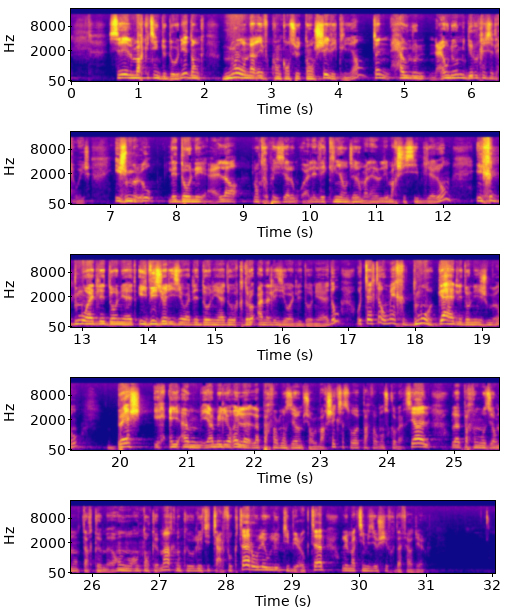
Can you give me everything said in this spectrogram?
c'est le marketing de données. Donc, nous, on arrive comme consultants chez les clients, ils les données à l'entreprise, les clients, les marchés cibles, ils ils visualisent les données, ils analysent les données, et ils les données, et améliorer la performance des hommes sur le marché, que ce soit la performance commerciale la performance en, en, tant que marque. Donc, euh, le petit ou le petit ou le maximiser le chiffre d'affaires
